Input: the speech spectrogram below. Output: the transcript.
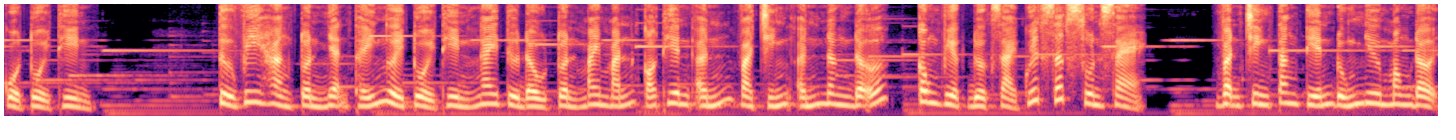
của tuổi Thìn. Tử vi hàng tuần nhận thấy người tuổi Thìn ngay từ đầu tuần may mắn có thiên ấn và chính ấn nâng đỡ, công việc được giải quyết rất suôn sẻ. Vận trình tăng tiến đúng như mong đợi,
